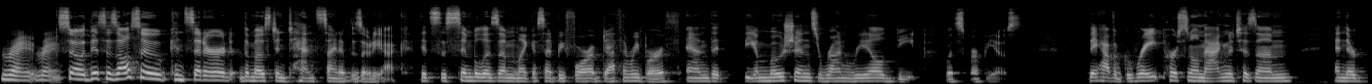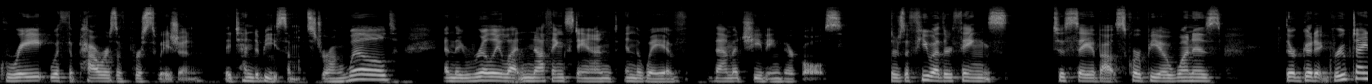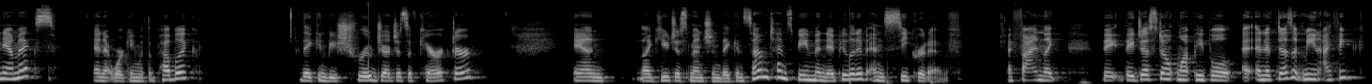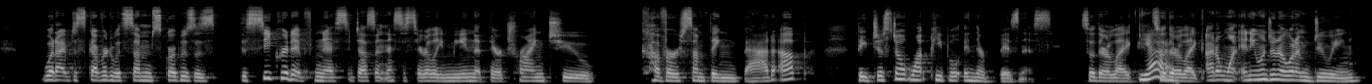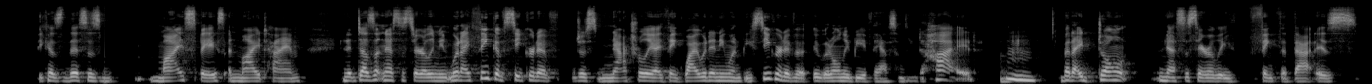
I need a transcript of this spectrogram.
Right, right. So this is also considered the most intense sign of the zodiac. It's the symbolism, like I said before, of death and rebirth, and that the emotions run real deep with Scorpios. They have a great personal magnetism and they're great with the powers of persuasion. They tend to be mm-hmm. somewhat strong willed and they really let nothing stand in the way of them achieving their goals. There's a few other things to say about Scorpio. One is they're good at group dynamics and at working with the public. They can be shrewd judges of character. And like you just mentioned, they can sometimes be manipulative and secretive. I find like they they just don't want people and it doesn't mean I think what I've discovered with some Scorpios is the secretiveness doesn't necessarily mean that they're trying to cover something bad up. They just don't want people in their business. So they're like, yeah. so they're like, I don't want anyone to know what I'm doing because this is my space and my time. And it doesn't necessarily mean when I think of secretive, just naturally, I think, why would anyone be secretive? It would only be if they have something to hide. Mm. But I don't necessarily think that that is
